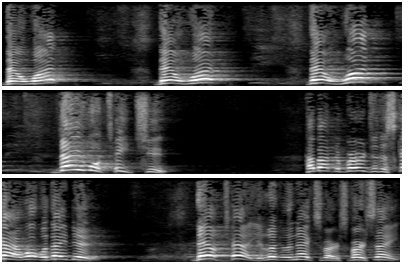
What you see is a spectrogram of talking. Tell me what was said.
They'll what? They'll what? They'll what? They will teach you. How about the birds of the sky? What will they do? Tell you. Look at the next verse, verse 8.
